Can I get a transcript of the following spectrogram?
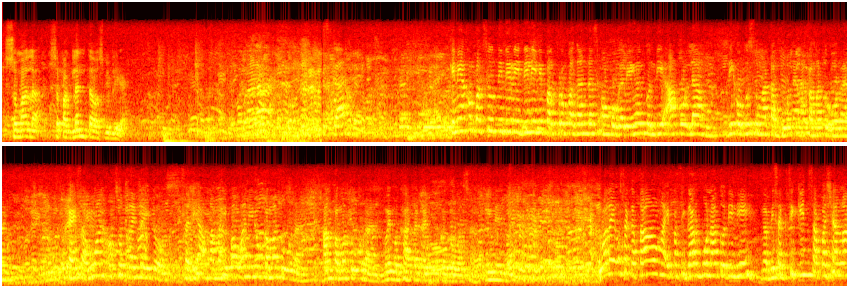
sumala sa paglantaw sa Biblia? Kini akong pagsulti diri dili ni pagpropaganda sa kong kagalingan kundi ako lang di ko gusto nga tabunan ang kamatuoran. Kay sa 1.832 sa diha nga mahibaw-an ninong kamatuoran, ang kamatuoran mo'y maghatagan yung kagawasan. Amen ba? Walay usa ka tawo nga ipasigarbo nato dinhi nga bisag sikinsa pa siya nga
